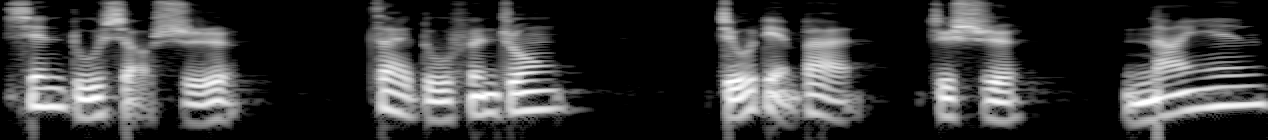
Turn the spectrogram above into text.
先读小时，再读分钟。九点半就是 nine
